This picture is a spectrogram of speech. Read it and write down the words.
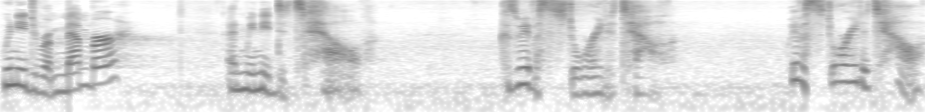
we need to remember, and we need to tell because we have a story to tell. We have a story to tell.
